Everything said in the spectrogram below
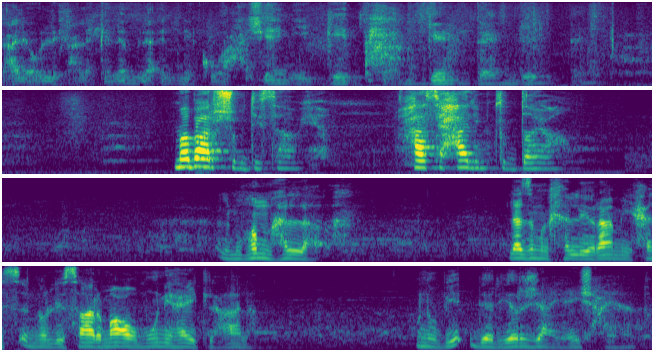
تعالي أقول لك على كلام لأنك وحشاني جدا جدا جدا. ما بعرف شو بدي ساوي حاسة حالي مثل الضيعة. المهم هلأ لازم نخلي رامي يحس إنه اللي صار معه مو نهاية العالم إنه بيقدر يرجع يعيش حياته.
